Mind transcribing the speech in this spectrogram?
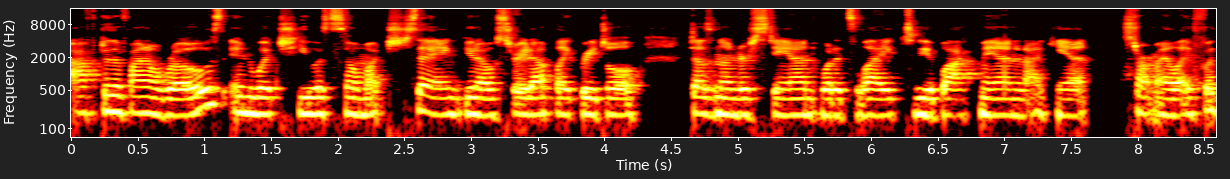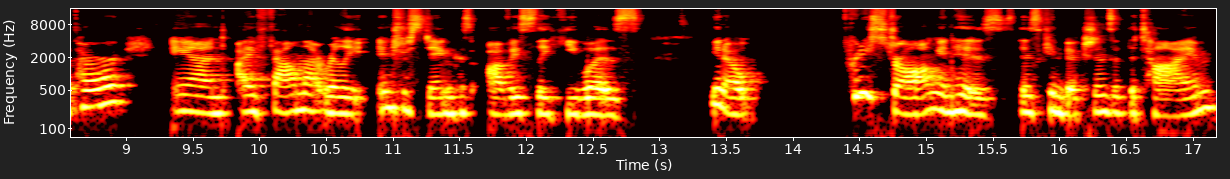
after the final rose, in which he was so much saying, you know, straight up like Rachael doesn't understand what it's like to be a black man and I can't start my life with her. And I found that really interesting because obviously he was, you know, pretty strong in his his convictions at the time.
